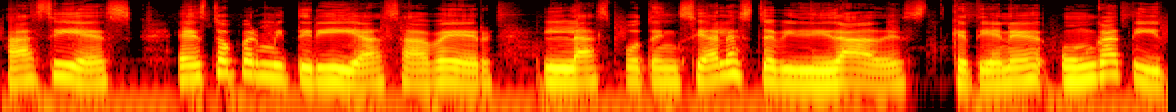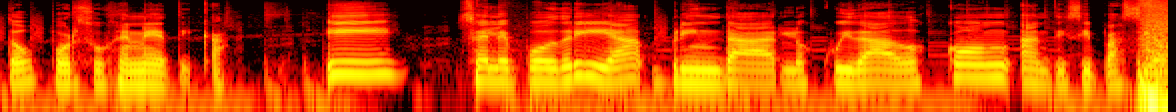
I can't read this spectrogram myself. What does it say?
Así es, esto permitiría saber las potenciales debilidades que tiene un gatito por su genética y se le podría brindar los cuidados con anticipación.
